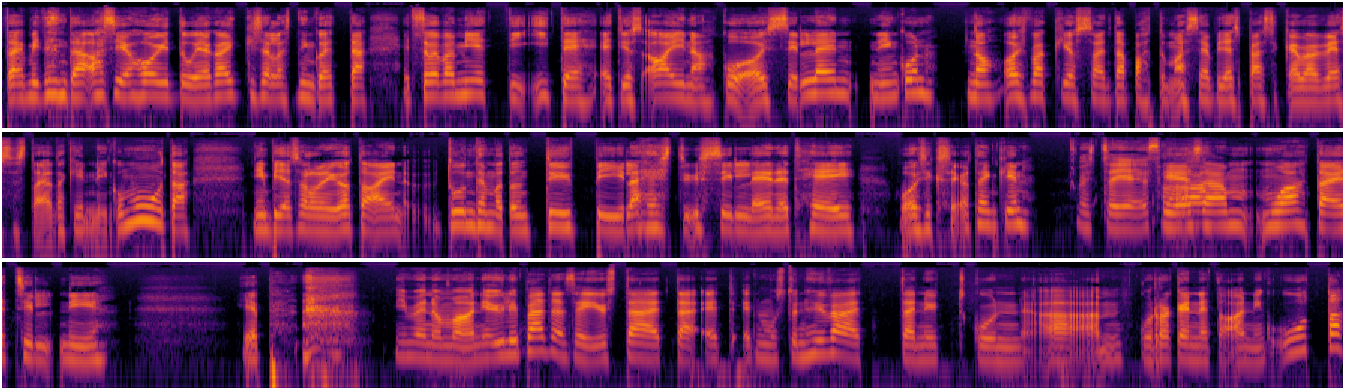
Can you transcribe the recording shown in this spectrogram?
tai miten tämä asia hoituu ja kaikki sellaista, niin kuin, että, että se voi vaan miettiä itse, että jos aina kun olisi silleen niin kuin, no, olisi vaikka jossain tapahtumassa ja pitäisi päästä käymään vessasta tai jotakin niin kuin muuta, niin pitäisi olla jotain tuntematon tyyppiä lähestyä silleen, että hei, voisiko se jotenkin se jeesaa. jeesaa mua, tai että niin, jep. Nimenomaan. Ja ylipäätään se just tämä, että et, et musta on hyvä, että nyt kun, ähm, kun rakennetaan niinku uutta,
